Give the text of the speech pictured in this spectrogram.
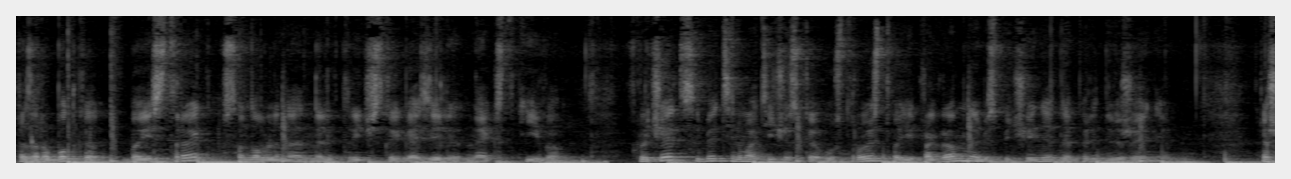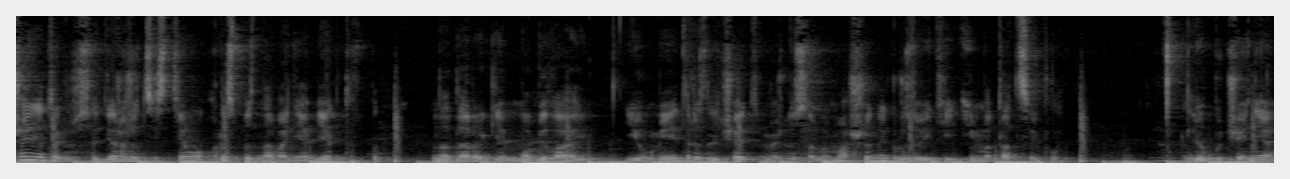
Разработка Base Track, установленная на электрической газели Next EVO, включает в себя телематическое устройство и программное обеспечение для передвижения. Решение также содержит систему распознавания объектов на дороге Mobileye и умеет различать между собой машины, грузовики и мотоциклы. Для обучения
